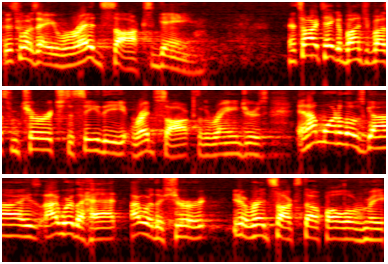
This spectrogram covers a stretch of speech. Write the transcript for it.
this was a Red Sox game. And so I take a bunch of us from church to see the Red Sox or the Rangers. And I'm one of those guys, I wear the hat, I wear the shirt, you know, Red Sox stuff all over me.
